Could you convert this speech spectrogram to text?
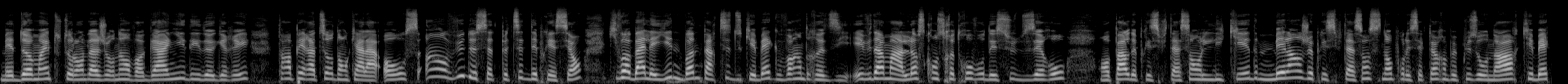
mais demain, tout au long de la journée, on va gagner des degrés. Température, donc, à la hausse en vue de cette petite dépression qui va balayer une bonne partie du Québec vendredi. Évidemment, lorsqu'on se retrouve au-dessus du zéro, on parle de précipitations liquides, mélange de précipitations, sinon pour les secteurs un peu plus au nord. Québec,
